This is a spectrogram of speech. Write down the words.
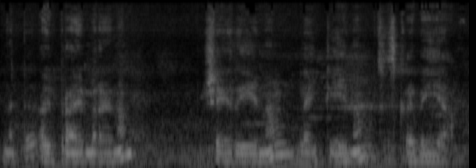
എന്നിട്ട് അഭിപ്രായം പറയണം. ഷെയർ ചെയ്യണം. ലൈക്ക് ചെയ്യണം. സബ്സ്ക്രൈബ് ചെയ്യുക.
